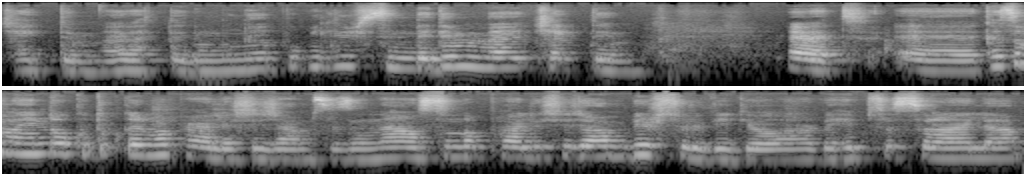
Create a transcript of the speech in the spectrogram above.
çektim. Evet dedim bunu yapabilirsin dedim ve çektim. Evet, e, Kasım ayında okuduklarımı paylaşacağım sizinle. Aslında paylaşacağım bir sürü video var ve hepsi sırayla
